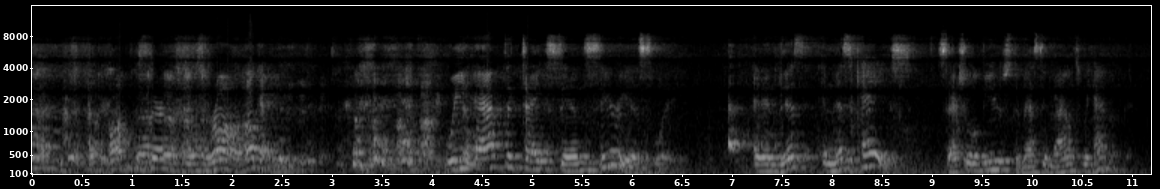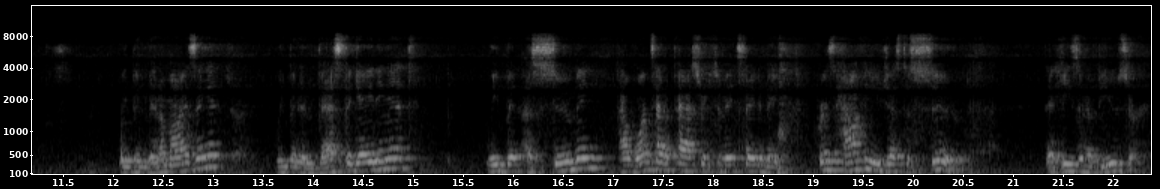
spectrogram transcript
The officer was wrong. Okay. We have to take sin seriously. And in this in this case, sexual abuse, domestic violence, we haven't been. We've been minimizing it. We've been investigating it. We've been assuming. I once had a pastor to me, say to me, Chris, how can you just assume that he's an abuser?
